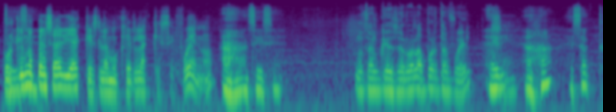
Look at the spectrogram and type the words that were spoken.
Porque uno pensaría que es la mujer la que se fue, ¿no? Ajá, sí, sí. O sea, el que cerró la puerta fue él. Él, ajá, exacto.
